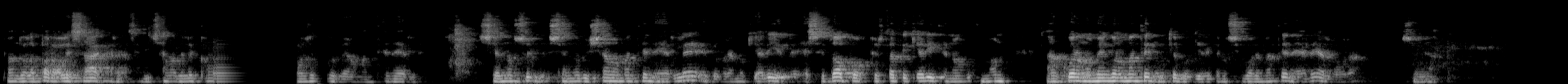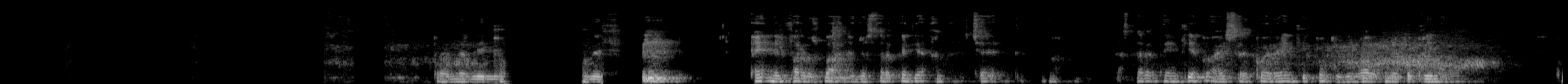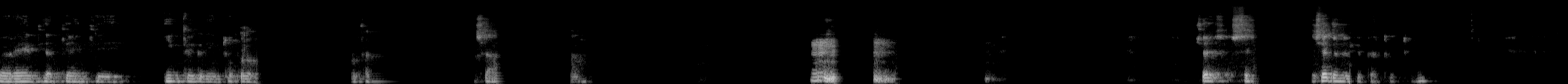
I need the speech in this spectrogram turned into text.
Quando la parola è sacra, se diciamo delle cose, dobbiamo mantenerle. Se non, se non riusciamo a mantenerle, dovremmo chiarirle. E se dopo che sono state chiarite non, non, ancora non vengono mantenute, vuol dire che non si vuole mantenere, e allora bisogna prendere dei provvedimenti è nel fare lo sbaglio, bisogna stare attenti a, cioè, a, stare attenti a, essere coerenti, appunto di nuovo come ho detto prima, no? coerenti, attenti, integri in tutto quello che facciamo. Cioè, se c'è beneficio per tutti. No?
